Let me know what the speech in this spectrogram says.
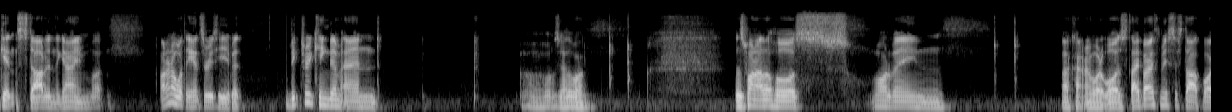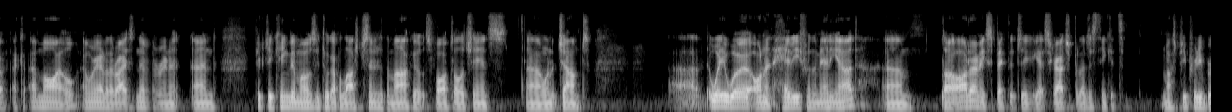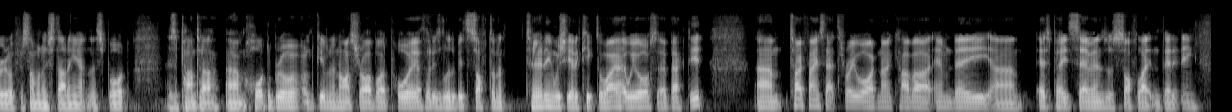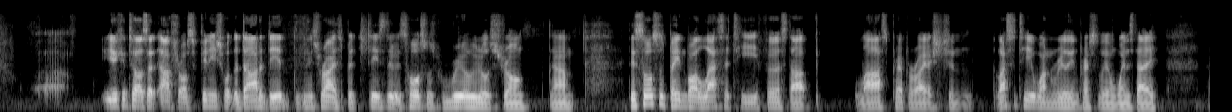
getting started in the game. I don't know what the answer is here, but Victory Kingdom and oh, what was the other one? There's one other horse. Might have been. I can't remember what it was. They both missed a start by a, mile and were out of the race, never in it. And Victory Kingdom obviously took up a large percentage of the market. It was five dollar chance uh, when it jumped. Uh, we were on it heavy from the mounting yard. Um, I don't expect it to get scratched, but I just think it must be pretty brutal for someone who's starting out in the sport as a punter. Um, Hort de Bruin given a nice ride by Poi. I thought he was a little bit soft on it turning. Wish he had a kicked away. We also backed it. Um, Tofane's that three wide, no cover. MD um, SP sevens was soft late and betting. Uh, you can tell us that after I was finished what the data did in this race, but geez, this horse was really, really strong. Um, this horse was beaten by Lassiter first up, last preparation. Lassiter won really impressively on Wednesday.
